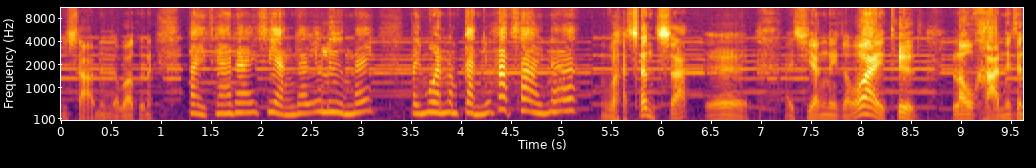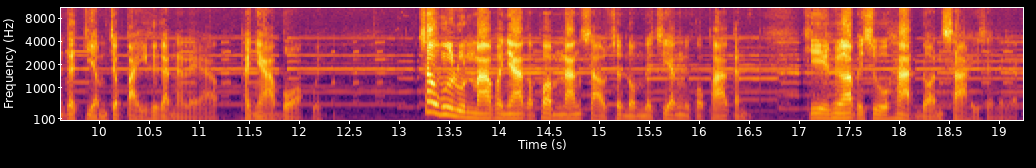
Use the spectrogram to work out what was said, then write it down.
มีสาวหนึ่งก็ว่าคือนะไปแท้ได้เสียงอย่าลืมนะไปมวนนำกันอยู่หาดทรายนะว่าสั้นซะเออไอเชียงนี่ก็ว่าถึกเราขานยังสังกะเกียมจะไปคือกันนั่นแล้วพญาบอกเว้ยเศร้ามือรุนมาพญากับพ่อมนางสาวสนมและเชียงนี่ก็พากันขี่เหือไปสู่หาดดอนทรายใช่แล้ว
